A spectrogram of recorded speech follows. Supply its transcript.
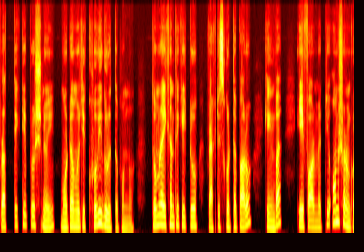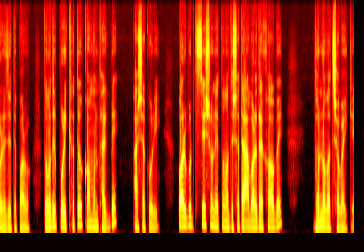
প্রত্যেকটি প্রশ্নই মোটামুটি খুবই গুরুত্বপূর্ণ। তোমরা এখান থেকে একটু প্র্যাকটিস করতে পারো কিংবা এই ফরম্যাটটি অনুসরণ করে যেতে পারো। তোমাদের পরীক্ষাতেও কমন থাকবে, আশা করি। পরবর্তী সেশনে তোমাদের সাথে আবার দেখা হবে। ধন্যবাদ সবাইকে।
